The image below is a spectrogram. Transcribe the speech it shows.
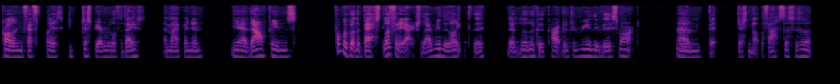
calling fifth place, could just be a roll of the dice, in my opinion. Yeah, the Alpines probably got the best livery actually. I really like the the, the look of the car. It looks really really smart. Mm. um, but just not the fastest, is it?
